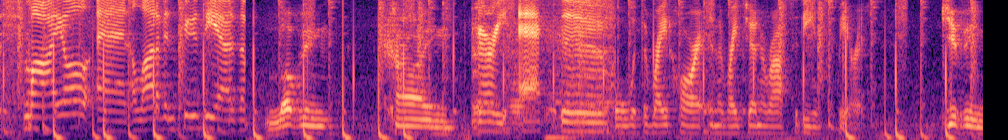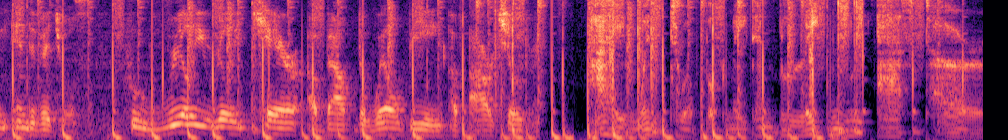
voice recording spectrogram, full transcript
smile and a lot of enthusiasm. Loving, kind, Very active, with the right heart and the right generosity and spirit. giving individuals who really, really care about the well being of our children. Blatantly asked her,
